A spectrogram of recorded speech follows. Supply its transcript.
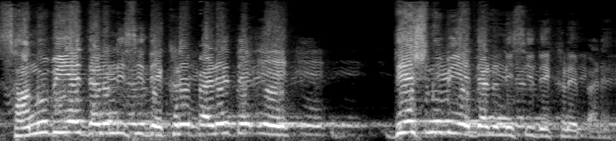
ਸਾਨੂੰ ਵੀ ਇਹ ਦਿਨ ਨਹੀਂ ਸੀ ਦੇਖਣੇ ਪੈਣੇ ਤੇ ਇਹ ਦੇਸ਼ ਨੂੰ ਵੀ ਇਹ ਦਿਨ ਨਹੀਂ ਸੀ ਦੇਖਣੇ ਪੈਣੇ।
